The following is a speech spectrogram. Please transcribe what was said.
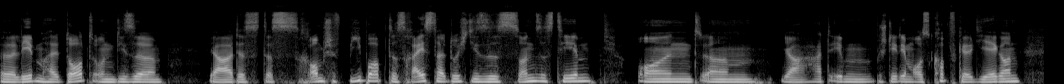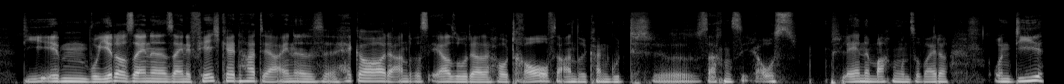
äh, leben halt dort. Und diese, ja, das, das Raumschiff Bebop, das reist halt durch dieses Sonnensystem und ähm, ja, hat eben, besteht eben aus Kopfgeldjägern, die eben, wo jeder seine, seine Fähigkeiten hat. Der eine ist Hacker, der andere ist eher so, der haut drauf, der andere kann gut äh, Sachen sich aus Pläne machen und so weiter. Und die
